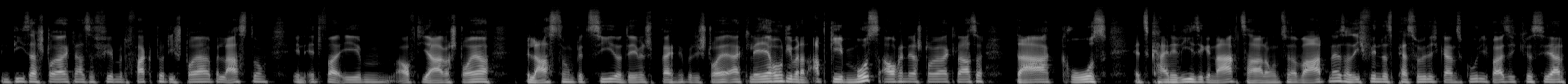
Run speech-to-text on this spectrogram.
in dieser Steuerklasse 4 mit Faktor die Steuerbelastung Belastung in etwa eben auf die Jahre Steuerbelastung bezieht und dementsprechend über die Steuererklärung, die man dann abgeben muss, auch in der Steuerklasse, da groß jetzt keine riesige Nachzahlung zu erwarten ist. Also ich finde das persönlich ganz gut. Ich weiß nicht, Christian,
